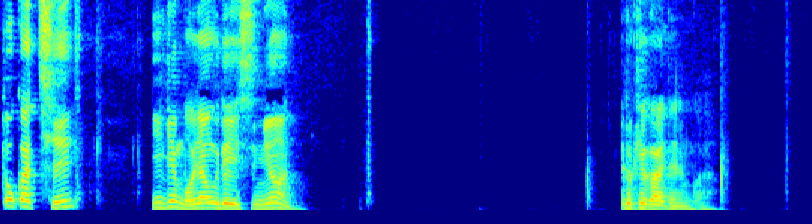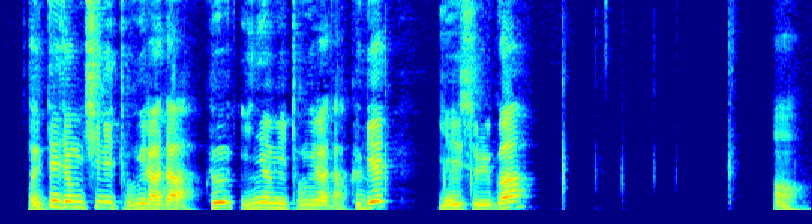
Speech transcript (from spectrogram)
똑같이 이게 뭐냐고 돼 있으면 이렇게 가야 되는 거야. 절대 정신이 동일하다. 그 이념이 동일하다. 그게 예술과 어,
